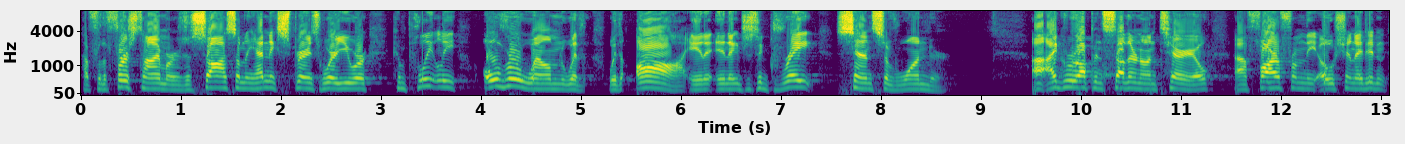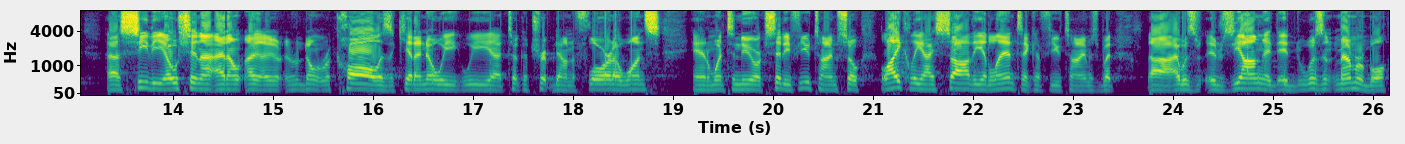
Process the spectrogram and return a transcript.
uh, for the first time or just saw something, had an experience where you were completely overwhelmed with, with awe and, and just a great sense of wonder? Uh, I grew up in southern Ontario, uh, far from the ocean. I didn't uh, see the ocean. I, I, don't, I, don't recall as a kid. I know we, we uh, took a trip down to Florida once and went to New York City a few times, so likely I saw the Atlantic a few times, but uh, I was, it was young, it, it, wasn't memorable.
